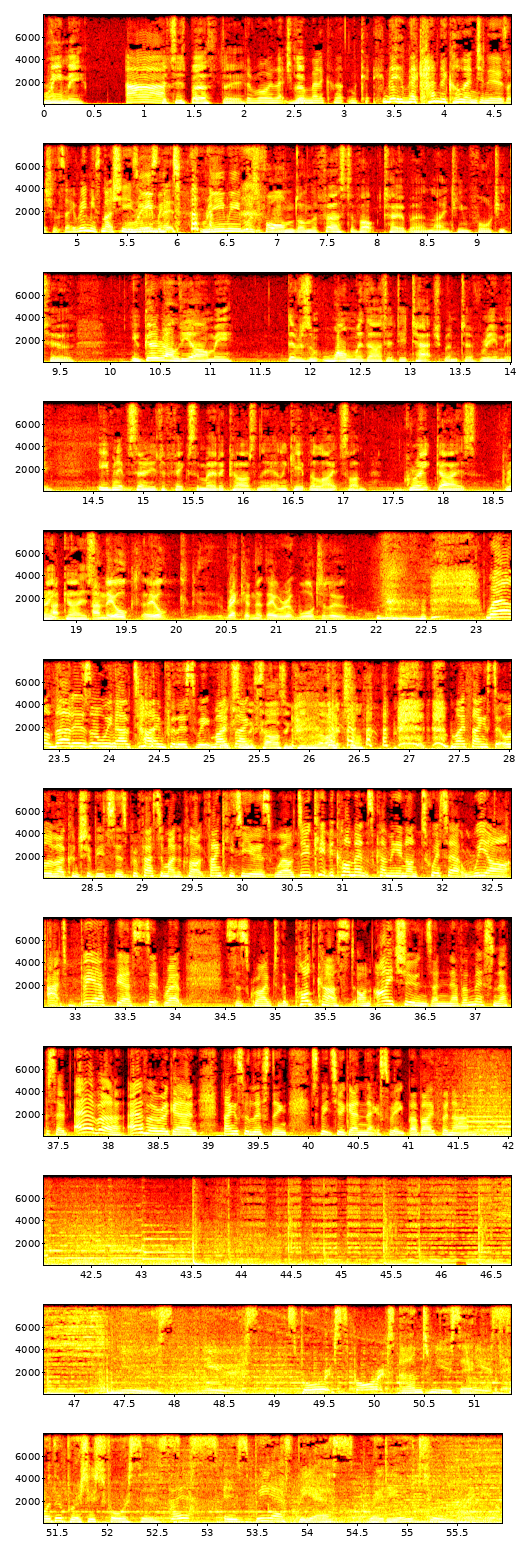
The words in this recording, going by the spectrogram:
REME. Ah, It's his birthday. The Royal Electrical The- Medical, Mecha- Mechanical Engineers, I should say. REME's much easier, isn't it? REME was formed on the 1st of October 1942. You go around the army, there isn't one without a detachment of REME, even if it's only to fix the motor cars and, the, and keep the lights on. Great guys, great Uh, guys. And they all they all reckon that they were at Waterloo. well, that is all we have time for this week. My Fixing thanks. the cars and keeping the lights on. My thanks to all of our contributors. Professor Michael Clarke, thank you to you as well. Do keep your comments coming in on Twitter. We are at BFBS SitRep. Subscribe to the podcast on iTunes and never miss an episode ever, ever again. Thanks for listening. Speak to you again next week. Bye bye for now. Sport, sport and music, music, for the British forces. This is BFBS Radio 2. Radio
